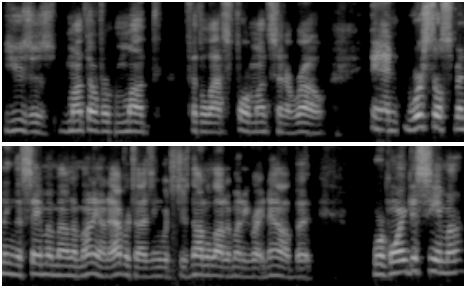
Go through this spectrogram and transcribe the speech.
users month over month for the last four months in a row. And we're still spending the same amount of money on advertising, which is not a lot of money right now. But we're going to SEMA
